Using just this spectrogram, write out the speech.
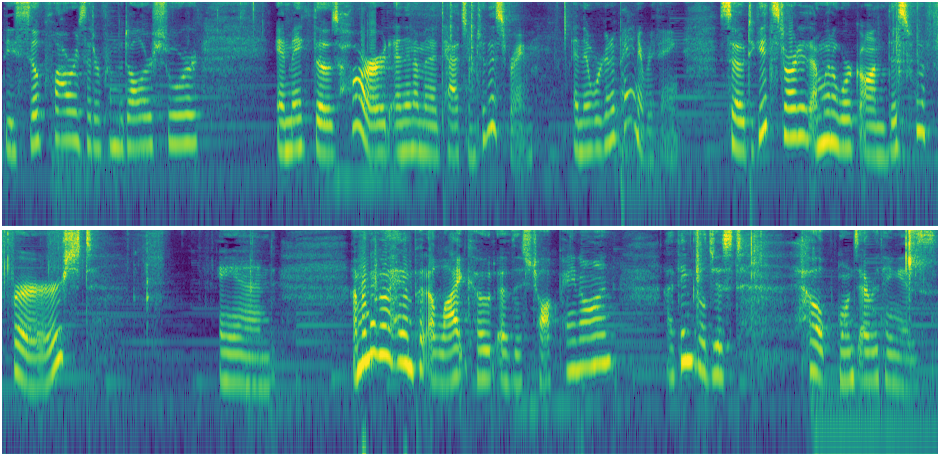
these silk flowers that are from the dollar store and make those hard, and then I'm gonna attach them to this frame and then we're gonna paint everything. So to get started, I'm gonna work on this one first. And I'm gonna go ahead and put a light coat of this chalk paint on. I think it'll just help once everything is,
